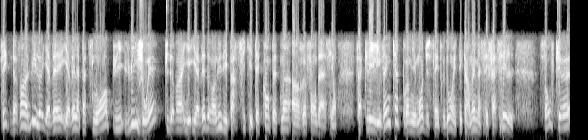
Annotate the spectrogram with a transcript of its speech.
tu sais, devant lui là, il y avait, il y avait la patinoire, puis lui il jouait, puis devant, il y avait devant lui des partis qui étaient complètement en refondation. Fait que les, les 24 premiers mois de Justin Trudeau ont été quand même assez faciles. Sauf que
